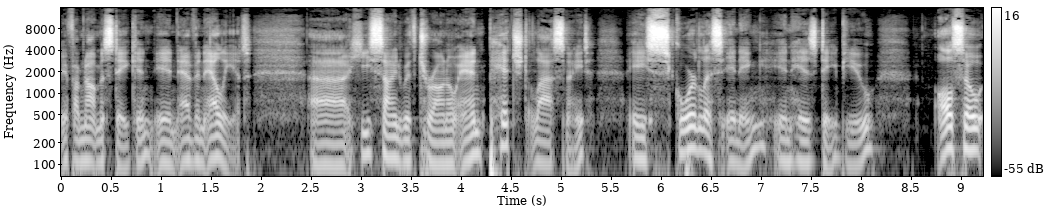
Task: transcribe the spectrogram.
if I'm not mistaken, in Evan Elliott. Uh, he signed with Toronto and pitched last night a scoreless inning in his debut. Also,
